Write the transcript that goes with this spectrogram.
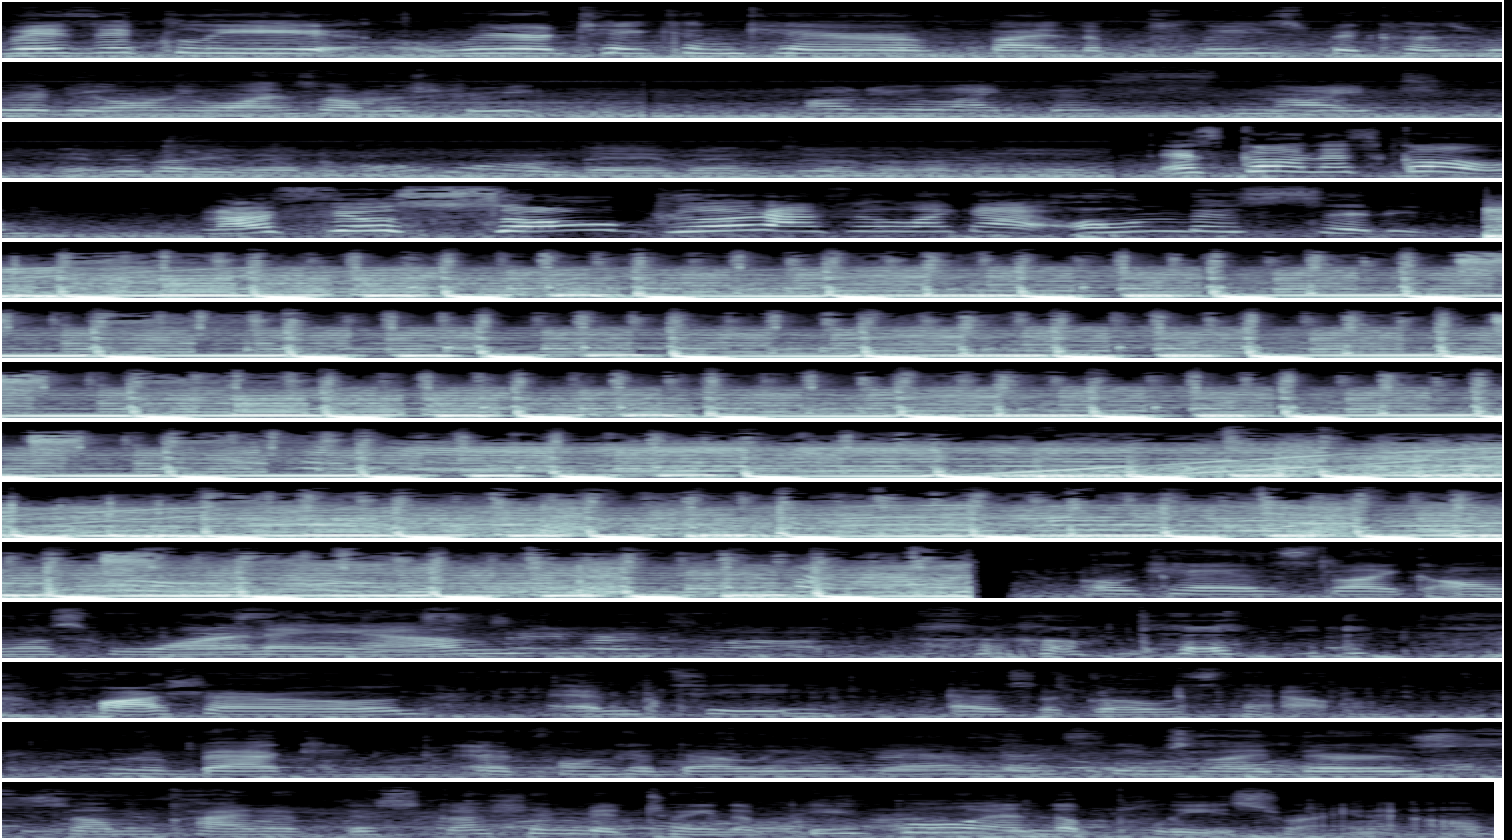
Basically, we're taken care of by the police because we're the only ones on the street. How do you like this night? Everybody went home or they went to another Let's go, let's go. I feel so good. I feel like I own this city. It's like almost 1 a.m. okay. Huashan Road, empty as a ghost town. We're back at Funkadeli again. It seems like there's some kind of discussion between the people and the police right now.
